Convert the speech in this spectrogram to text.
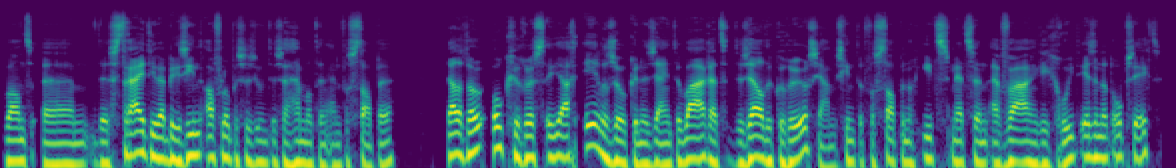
Want um, de strijd die we hebben gezien afgelopen seizoen tussen Hamilton en Verstappen. Dat het ook gerust een jaar eerder zou kunnen zijn. Te waar het dezelfde coureurs. Ja, misschien dat Verstappen nog iets met zijn ervaring gegroeid is in dat opzicht.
